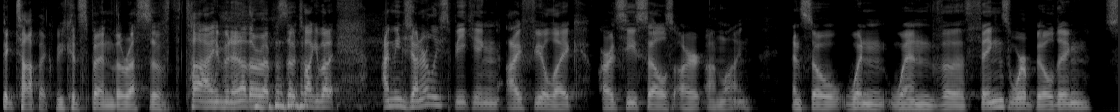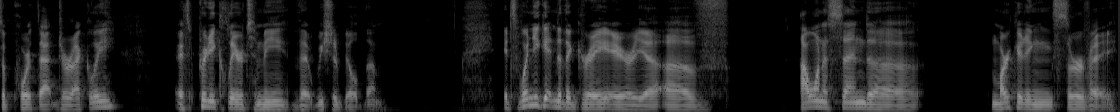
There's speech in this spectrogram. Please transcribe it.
Big topic. We could spend the rest of the time in another episode talking about it. I mean, generally speaking, I feel like Artsy sells art online, and so when when the things we're building support that directly, it's pretty clear to me that we should build them it's when you get into the gray area of I want to send a marketing survey.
